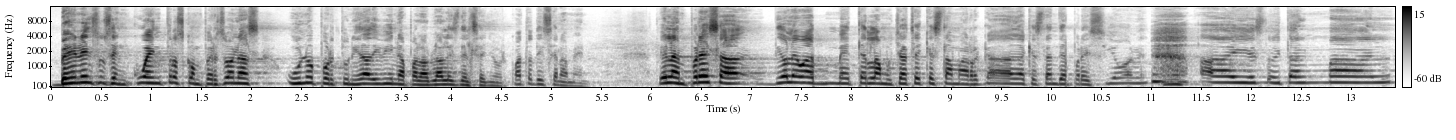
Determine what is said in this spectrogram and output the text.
ven en sus encuentros con personas una oportunidad divina para hablarles del Señor. ¿Cuántos dicen amén? La empresa Dios le va a meter la muchacha que está amargada, que está en depresión. Ay, estoy tan mal.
